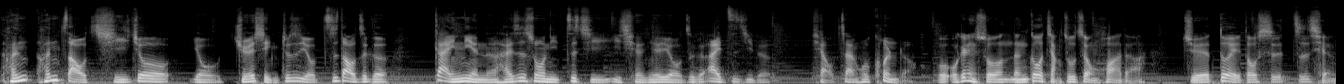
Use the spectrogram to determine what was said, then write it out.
很很早期就有觉醒，就是有知道这个概念呢，还是说你自己以前也有这个爱自己的挑战或困扰？我我跟你说，能够讲出这种话的啊，绝对都是之前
